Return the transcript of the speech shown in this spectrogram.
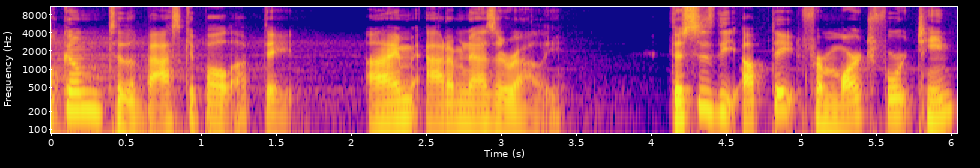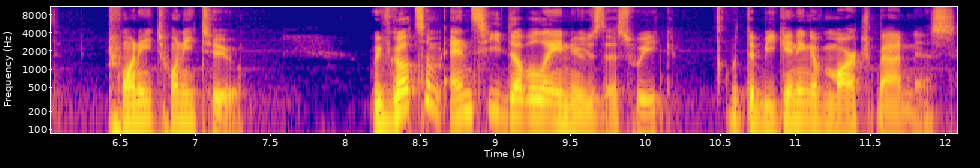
Welcome to the Basketball Update. I'm Adam Nazarali. This is the update for March 14th, 2022. We've got some NCAA news this week with the beginning of March Madness.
